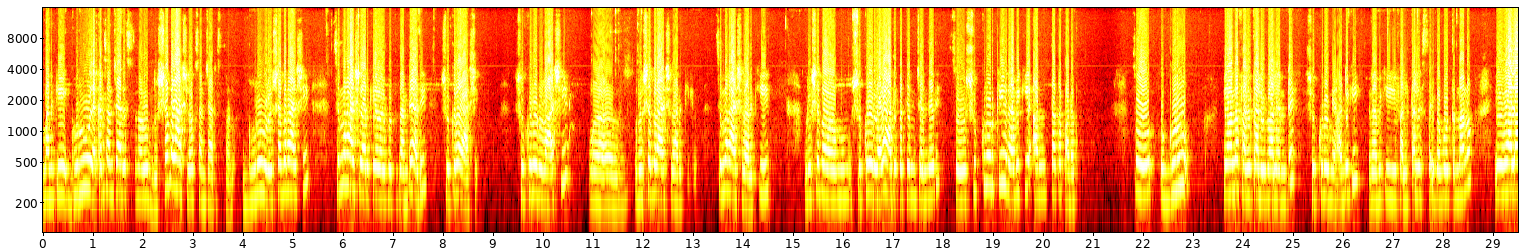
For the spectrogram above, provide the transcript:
మనకి గురువు ఎక్కడ సంచారిస్తున్నాడు? వృషభ రాశిలోకి సంచరిస్తున్నాడు. గురువు వృషభ రాశి సింహరాశి వారికి ఏమైపోతుంది అంటే అది శుక్ర రాశి. శుక్రుడు రాశి వృషభ రాశి వారికి సింహరాశి వారికి వృషభ శుక్రుడు కదా ఆధిపత్యం చెందేది. సో శుక్రుడికి రవికి అంతగా పడదు. సో గురు ఏమైనా ఫలితాలు ఇవ్వాలి అంటే శుక్రుడిని అడిగి రవికి ఈ ఫలితాలు ఇస్తా ఇవ్వబోతున్నాను. ఇవ్వాలా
